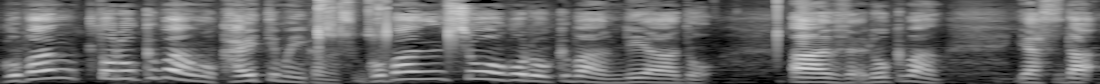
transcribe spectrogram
5番と6番を変えてもいいかな。5番正吾、6番レアード、あ、6番安田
